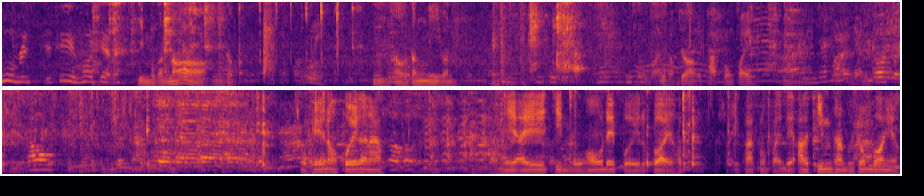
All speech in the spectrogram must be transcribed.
หูที่ฮอดเนี่ยนะจิ้มมาก่อนเนอนี่ครับอืมเอาตั้งนี้ก่อนสุดยอดพักลงไปโอเคเนาะเปื่อยแล้วนะตอนนี้ไอ้จิ้นหมูเขาได้เปื่อยเรียบร้อยครับ ใส่พักลงไปเลยเอาจิ้มท่านผู้ชมพอเนี่ย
